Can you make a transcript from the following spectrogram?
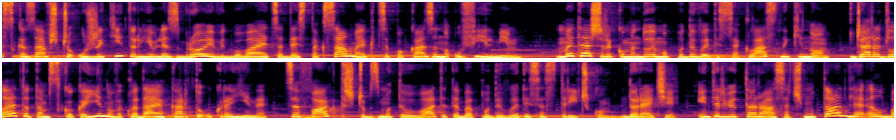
сказав, що у житті торгівля зброєю відбувається десь так само, як це показано у фільмі. Ми теж рекомендуємо подивитися класне кіно. Джаред Лето там з кокаїну викладає карту України. Це факт, щоб змотивувати тебе подивитися стрічку. До речі, інтерв'ю Тараса Чмута для ЛБ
